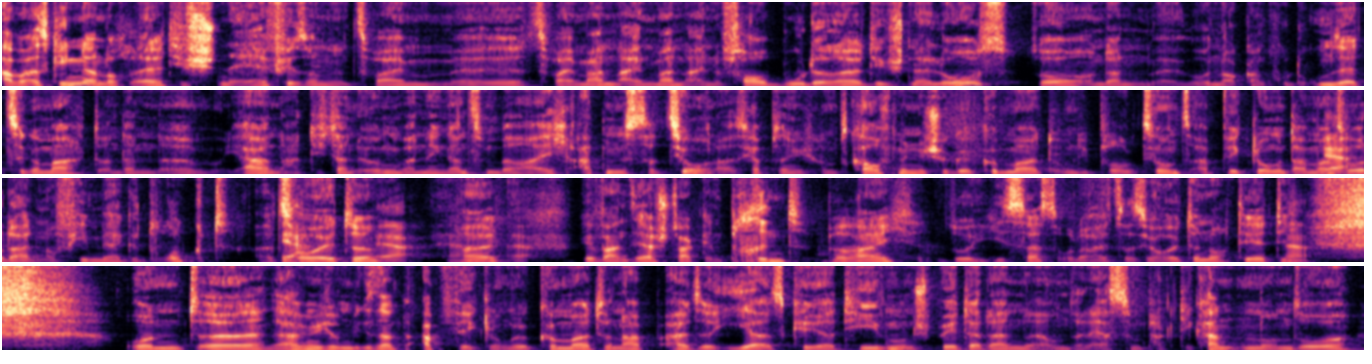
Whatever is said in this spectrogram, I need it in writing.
Aber es ging dann doch relativ schnell für so eine zwei, äh, zwei Mann, ein Mann, eine Frau Bude relativ schnell los. So, und dann äh, wurden auch ganz gute Umsätze gemacht. Und dann, äh, ja, dann hatte ich dann irgendwann den ganzen Bereich Administration. Also ich habe mich ums Kaufmännische gekümmert, um die Produktionsabwicklung. Damals Ja. wurde halt noch viel mehr gedruckt als Ja, heute. ja, halt. Wir waren sehr stark im Printbereich, so hieß das, oder heißt das ja heute noch tätig. Und äh, da habe ich mich um die gesamte Abwicklung gekümmert und habe also ihr als Kreativen und später dann äh, unseren ersten Praktikanten und so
